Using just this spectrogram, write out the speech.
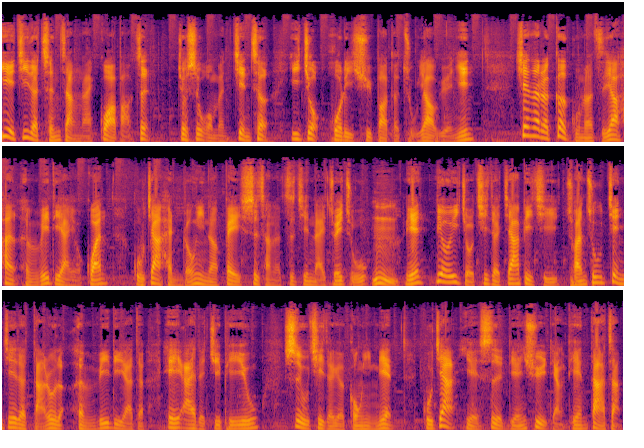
业绩的成长来挂保证，就是我们建测依旧获利续报的主要原因。现在的个股呢，只要和 NVIDIA 有关。股价很容易呢被市场的资金来追逐，嗯，连六一九七的嘉必奇传出间接的打入了 NVIDIA 的 AI 的 GPU 伺服器的一个供应链，股价也是连续两天大涨。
